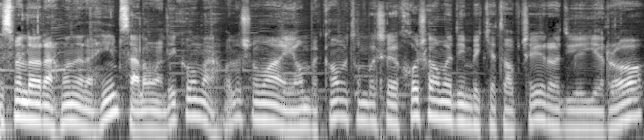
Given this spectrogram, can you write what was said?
بسم الله الرحمن الرحیم. سلام علیکم. احوال شما ایام به کامتون باشه. خوش آمدیم به کتابچه رادیویی را.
